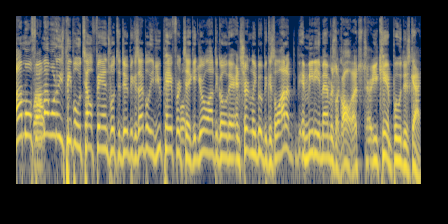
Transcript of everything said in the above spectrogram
I'm all for, I'm not one of these people who tell fans what to do because I believe you pay for a ticket, you're allowed to go there and certainly boo because a lot of immediate members are like, oh, that's ter- you can't boo this guy.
